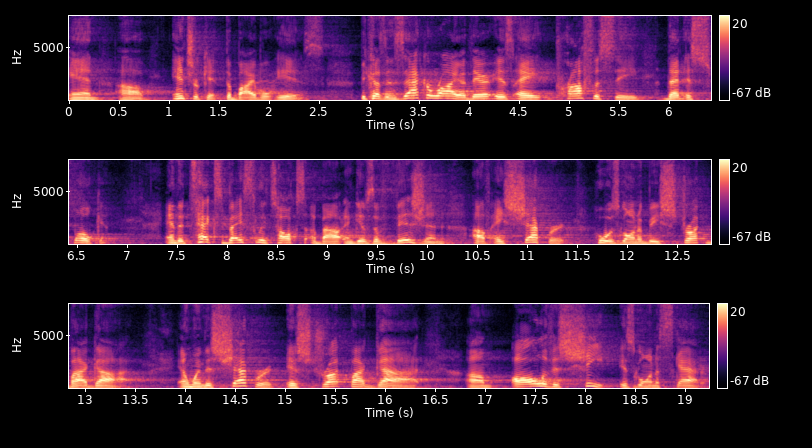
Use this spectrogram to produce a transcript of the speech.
and uh, intricate the Bible is. Because in Zechariah, there is a prophecy that is spoken. And the text basically talks about and gives a vision of a shepherd who was going to be struck by God. And when the shepherd is struck by God, um, all of his sheep is going to scatter.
